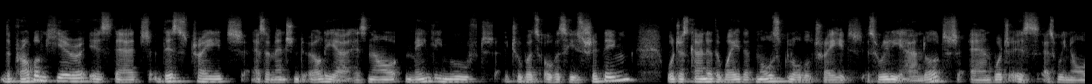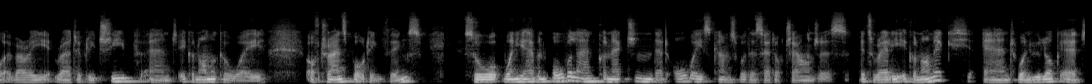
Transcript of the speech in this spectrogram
the problem here is that this trade, as I mentioned earlier, has now mainly moved towards overseas shipping, which is kind of the way that most global trade is really handled, and which is, as we know, a very relatively cheap and economical way of transporting things. So when you have an overland connection, that always comes with a set of challenges. It's rarely economic. And when we look at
